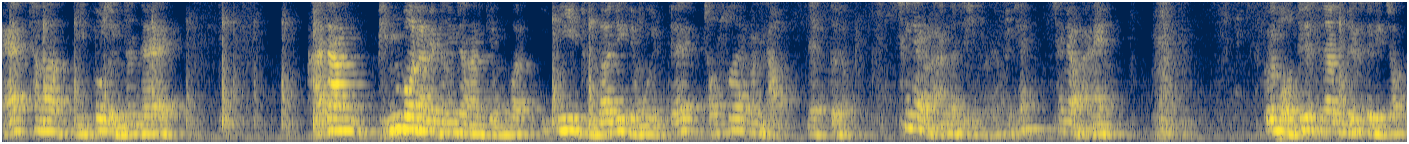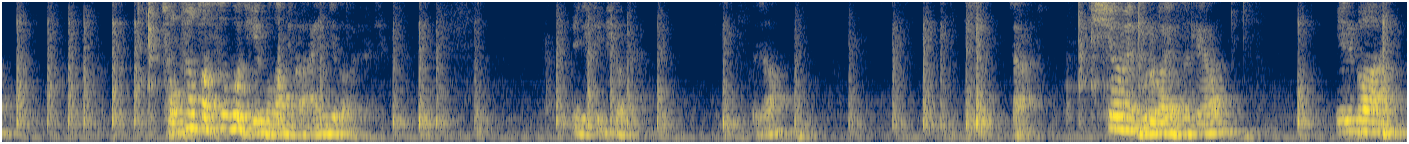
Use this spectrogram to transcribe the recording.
after나 before도 있는데 가장 빈번하게 등장하는 경우가 이 두 가지 경우일 때 접속사를 나 냅둬요. 생략을 안 뜻인 거예요. 그죠? 생략을 안 해요. 그러면 어떻게 쓰냐면 이렇게 되겠죠? 접속사 쓰고 뒤에 뭐가 합니까? ing가 가요. 이렇게. 이게 pp가 와요. 그죠? 자, 시험에 물어봐요. 어떻게 해요? 1번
